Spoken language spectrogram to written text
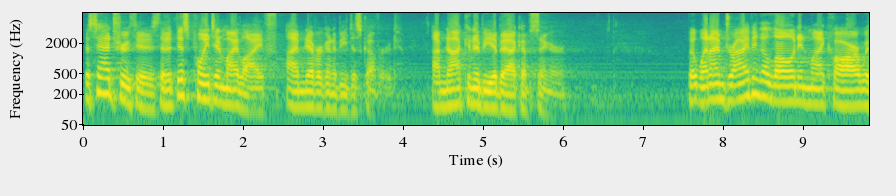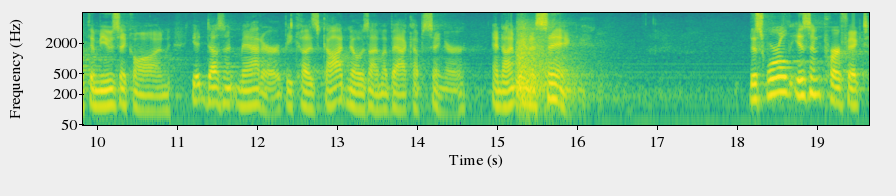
The sad truth is that at this point in my life, I'm never going to be discovered. I'm not going to be a backup singer. But when I'm driving alone in my car with the music on, it doesn't matter because God knows I'm a backup singer and I'm going to sing. This world isn't perfect,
